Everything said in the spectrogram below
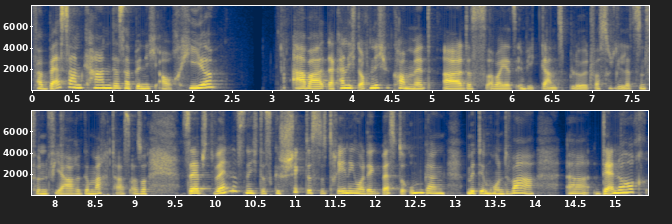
verbessern kann. Deshalb bin ich auch hier. Aber da kann ich doch nicht kommen mit, äh, das ist aber jetzt irgendwie ganz blöd, was du die letzten fünf Jahre gemacht hast. Also selbst wenn es nicht das geschickteste Training oder der beste Umgang mit dem Hund war, äh, dennoch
